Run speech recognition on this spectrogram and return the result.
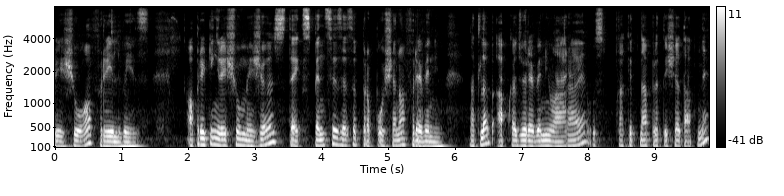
ratio of railways operating ratio measures the expenses as a proportion of revenue मतलब आपका जो रेवेन्यू आ रहा है, उसका कितना प्रतिशत आपने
